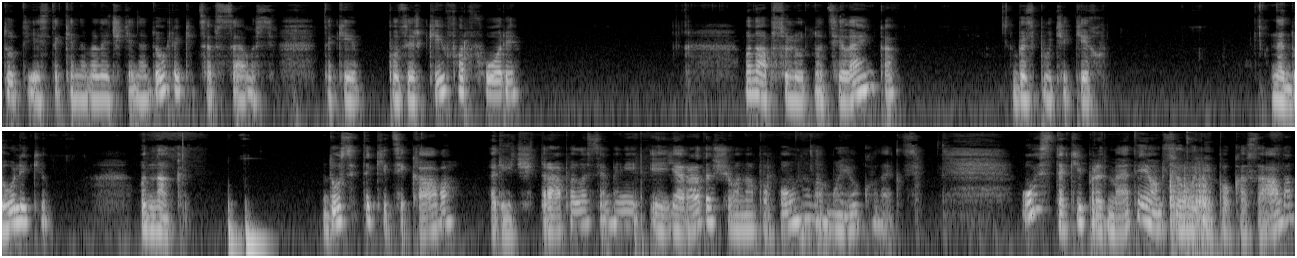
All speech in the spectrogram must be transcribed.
тут є такі невеличкі недоліки, це все ось такі пузирки в фарфорі. Вона абсолютно ціленька, без будь-яких недоліків. Однак досить таки цікава річ трапилася мені, і я рада, що вона поповнила мою колекцію. Ось такі предмети я вам сьогодні показала,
